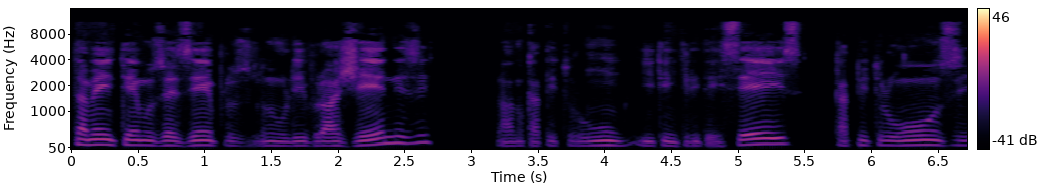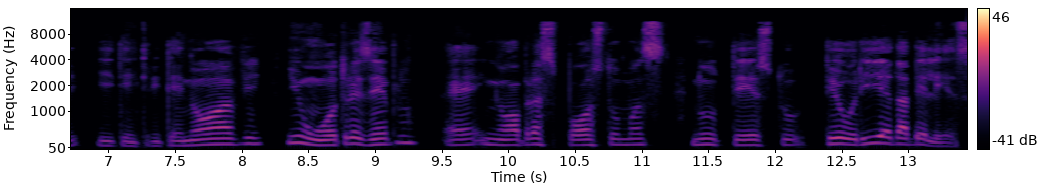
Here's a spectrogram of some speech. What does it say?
Também temos exemplos no livro A Gênese, lá no capítulo 1, item 36, capítulo 11, item 39, e um outro exemplo é em obras póstumas no texto Teoria da Beleza.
